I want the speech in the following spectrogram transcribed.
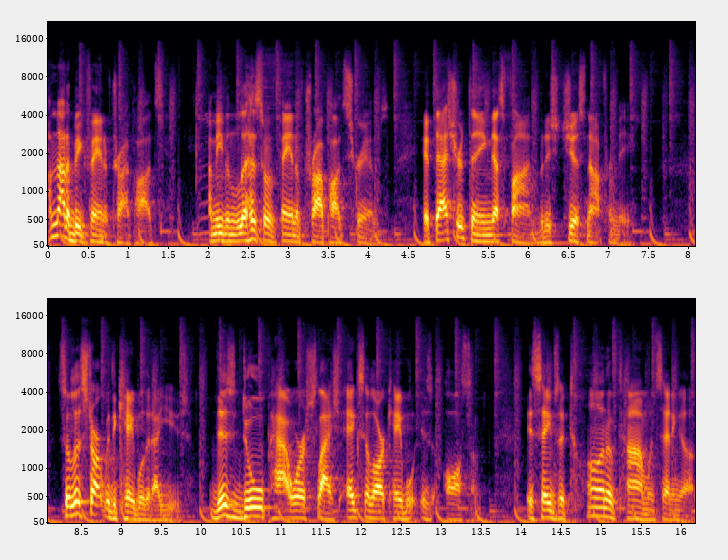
I'm not a big fan of tripods. I'm even less of a fan of tripod scrims. If that's your thing, that's fine, but it's just not for me. So let's start with the cable that I use. This dual power slash XLR cable is awesome. It saves a ton of time when setting up.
